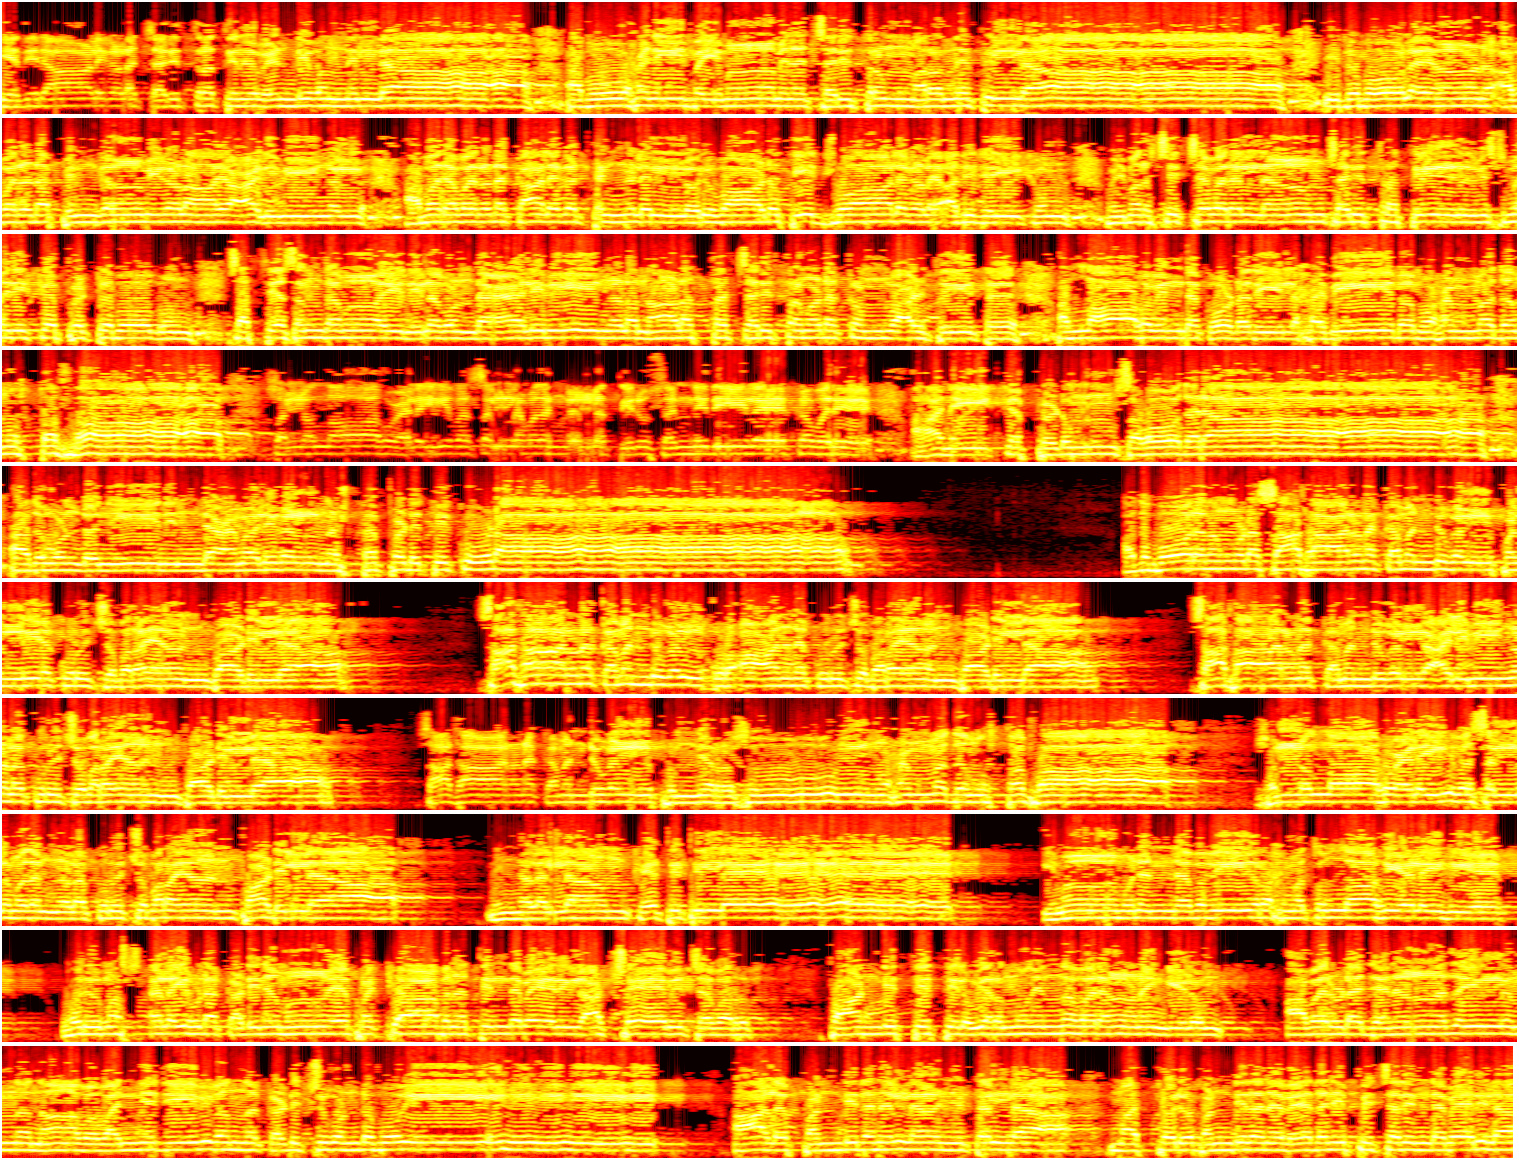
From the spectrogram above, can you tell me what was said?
എതിരാളികളെ ചരിത്രത്തിന് വേണ്ടി വന്നില്ല. അബൂഹനീഫ ഇമാമിനെ ചരിത്രം മറന്നിട്ടില്ല. ഇതുപോലെയാണ് അവരുടെ പിൻഗാമികളായ അലിമീങ്ങൾ. അവരവരുടെ കാലഘട്ടങ്ങളിൽ ഒരുപാട് തീജ്വാലകളെ അതിജയിക്കും. വിമർശിച്ചവരെല്ലാം ചരിത്രത്തിൽ വിസ്മരിക്കപ്പെട്ടു പോകും. സത്യസന്ധമായി നിലകൊണ്ട ആലിമീങ്ങളെ നാളത്തെ ചരിത്രമടക്കം വാഴ്ത്തിയിട്ട് അള്ളാഹുവിന്റെ കോടതിയിൽ ഹബീബ് മുഹമ്മദ് മുസ്തഫ. സല്ലല്ലാഹു അലൈഹി തങ്ങളുടെ തിരുസന്നിധിയിലേക്ക് അവർ ആനയിക്കപ്പെടും സഹോദരാ. അതുകൊണ്ട് നീ നിന്റെ അമലുകൾ നഷ്ടപ്പെടുത്തിക്കൂടാ. അതുപോലെ നമ്മുടെ സാധാരണ കമന്റുകൾ പള്ളിയെക്കുറിച്ച് പറയാൻ പാടില്ല. സാധാരണ കമന്റുകൾ ഖുർആാനിനെ കുറിച്ച് പറയാൻ പാടില്ല. സാധാരണ കമന്റുകൾ അലിമീങ്ങളെ കുറിച്ച് പറയാൻ പാടില്ല. സാധാരണ കമന്റുകൾ പുണ്യ റസൂൽ മുഹമ്മദ് മുസ്തഫ സല്ലല്ലാഹു അലൈഹി വസല്ലം തങ്ങളെ കുറിച്ച് പറയാൻ പാടില്ല. നിങ്ങളെല്ലാം കേട്ടിട്ടില്ലേ? ഇമാമുനൻ നബവി റഹ്മത്തുല്ലാഹി അലൈഹിയെ ഒരു മസലയുടെ കഠിനമായ പ്രഖ്യാപനത്തിന്റെ പേരിൽ ആക്ഷേപിച്ചവർ പാണ്ഡിത്യത്തിൽ ഉയർന്നു നിന്നവരാണെങ്കിലും അവരുടെ ജനാദയിൽ നിന്ന് നാവ് വന്യജീവി വന്ന് കടിച്ചുകൊണ്ടുപോയി. ആൾ പണ്ഡിതനല്ലാഞ്ഞിട്ടല്ല മറ്റൊരു പണ്ഡിതനെ വേദനിപ്പിച്ചതിന്റെ പേരിലാ.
